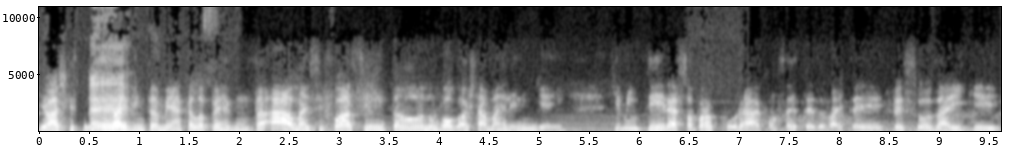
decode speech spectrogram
E eu acho que sempre É. vai vir também aquela pergunta: ah, mas se for assim, então eu não vou gostar mais de ninguém. Que mentira, é só procurar. Com certeza vai ter pessoas aí que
